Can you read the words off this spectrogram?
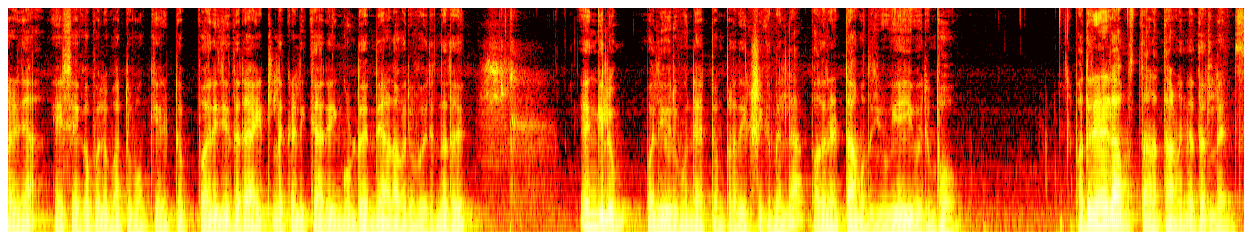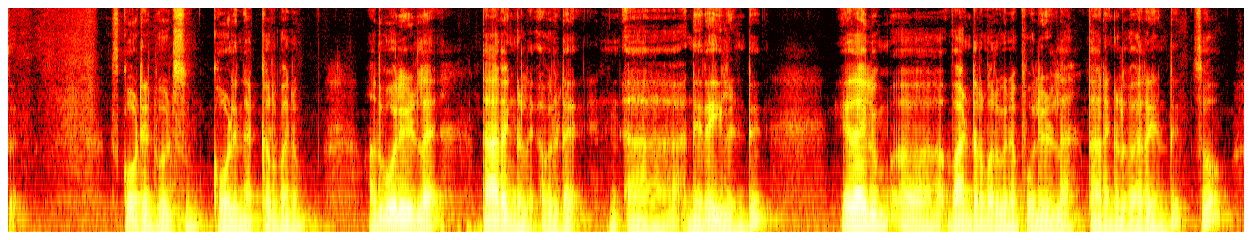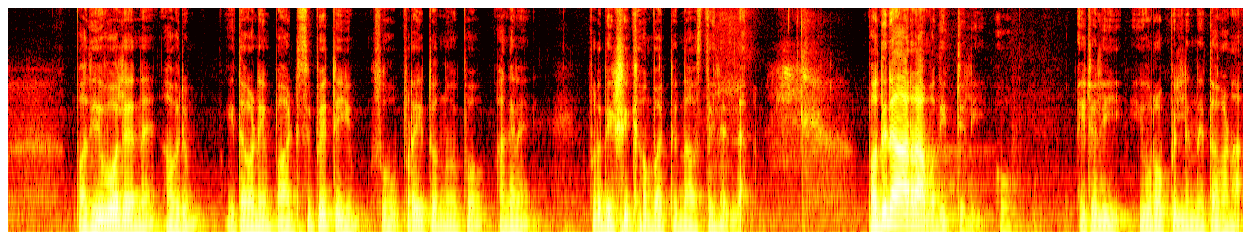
കഴിഞ്ഞ ഏഷ്യ കപ്പിലും മറ്റുമൊക്കെ ആയിട്ട് പരിചിതരായിട്ടുള്ള കളിക്കാരെയും കൊണ്ട് തന്നെയാണ് അവർ വരുന്നത്. എങ്കിലും വലിയൊരു മുന്നേറ്റം പ്രതീക്ഷിക്കുന്നില്ല. പതിനെട്ടാമത് യു എ വരുമ്പോൾ പതിനേഴാം സ്ഥാനത്താണ് നെതർലാൻഡ്സ്. സ്കോട്ട് എഡ്വേർഡ്സും കോളിൻ അക്കർമനും അതുപോലെയുള്ള താരങ്ങൾ അവരുടെ നിരയിലുണ്ട്. ഏതായാലും വാണ്ടർ മർവിനെ പോലെയുള്ള താരങ്ങൾ വേറെയുണ്ട്. സോ പതിവ് പോലെ തന്നെ അവരും ഇത്തവണയും പാർട്ടിസിപ്പേറ്റ് ചെയ്യും. സൂപ്പർ ഒന്നും ഇപ്പോൾ അങ്ങനെ പ്രതീക്ഷിക്കാൻ പറ്റുന്ന അവസ്ഥയിലല്ല. പതിനാറാമത് ഇറ്റലി. ഓ ഇറ്റലി യൂറോപ്പിൽ നിന്ന് ഇത്തവണ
